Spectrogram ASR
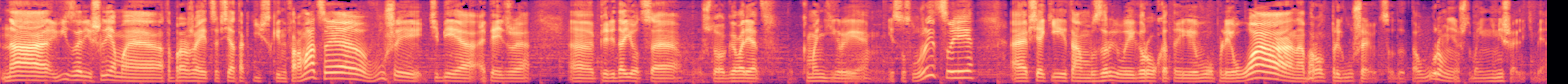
На визоре шлема отображается вся тактическая информация. В уши тебе, опять же, э, передается, что говорят командиры и сослуживцы, а всякие там взрывы, грохоты, вопли уа, наоборот, приглушаются до того уровня, чтобы они не мешали тебе.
